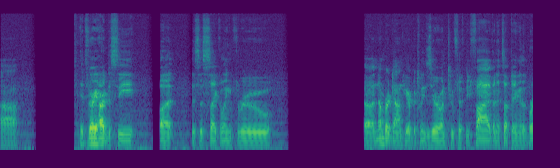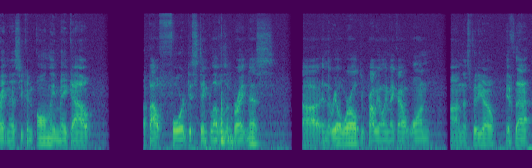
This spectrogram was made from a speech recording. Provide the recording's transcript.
Uh, it's very hard to see, but this is cycling through a number down here between 0 and 255, and it's updating the brightness. You can only make out about four distinct levels of brightness. Uh, in the real world, you probably only make out one on this video, if that.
